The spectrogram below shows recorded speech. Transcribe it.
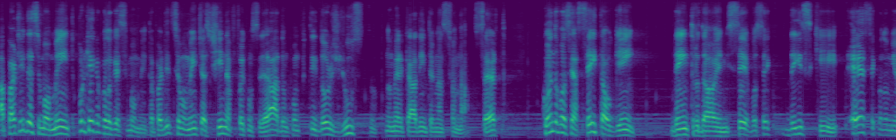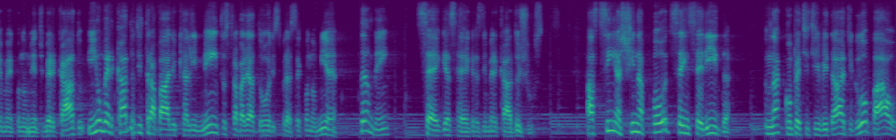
A partir desse momento, por que, que eu coloquei esse momento? A partir desse momento, a China foi considerada um competidor justo no mercado internacional, certo? Quando você aceita alguém dentro da OMC, você diz que essa economia é uma economia de mercado e o mercado de trabalho que alimenta os trabalhadores para essa economia também segue as regras de mercado justas. Assim, a China pode ser inserida na competitividade global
